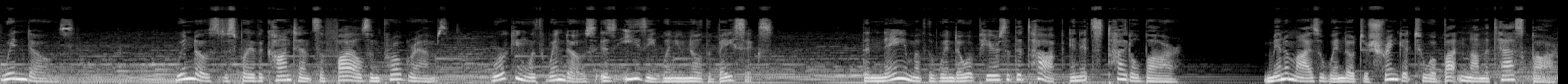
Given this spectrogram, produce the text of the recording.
Windows. Windows display the contents of files and programs. Working with Windows is easy when you know the basics. The name of the window appears at the top in its title bar. Minimize a window to shrink it to a button on the taskbar.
